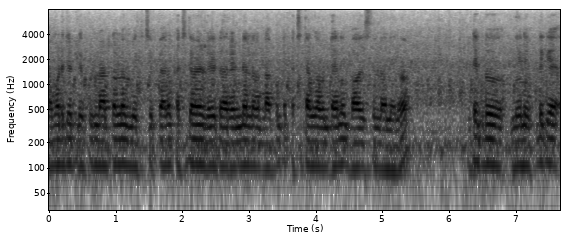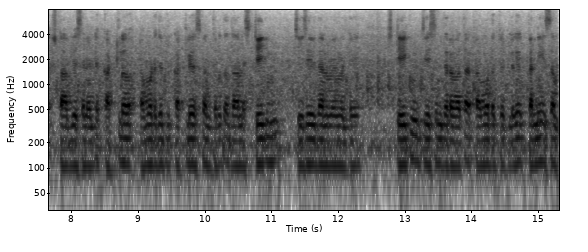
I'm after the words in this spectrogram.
టమాటా చెట్లు ఎప్పుడు నాటకంలో మీకు చెప్పాను. ఖచ్చితమైన రేటు రెండు నెలలు నాకుంటే ఖచ్చితంగా ఉంటాయని భావిస్తున్నాను నేను. అంటే ఇప్పుడు నేను ఎప్పటికే స్టాప్ చేశానంటే కట్లు టమాటా చెట్లు కట్లు వేసుకున్న తర్వాత దాన్ని స్టేకింగ్ చేసే విధానం ఏమంటే స్టేకింగ్ చేసిన తర్వాత టమాటా చెట్లకి కనీసం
